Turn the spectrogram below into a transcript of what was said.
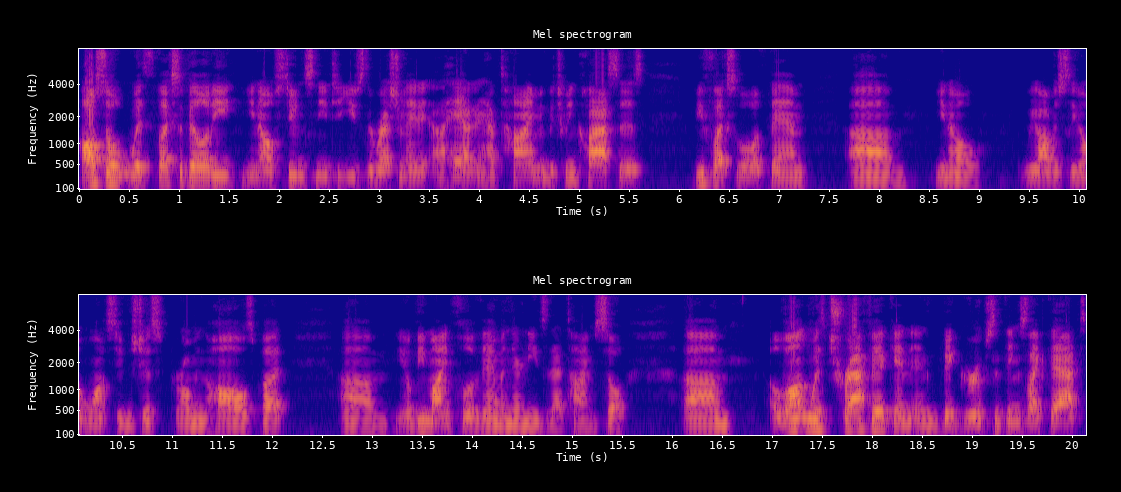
also, with flexibility, you know, students need to use the restroom. They, uh, hey, I didn't have time in between classes. Be flexible with them. Um, you know, we obviously don't want students just roaming the halls, but um, you know, be mindful of them and their needs at that time. So, um, along with traffic and, and big groups and things like that,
